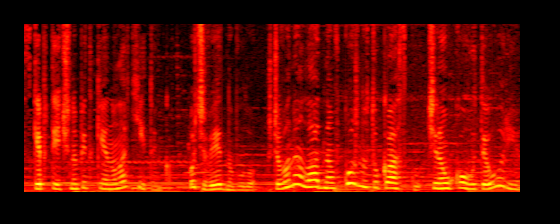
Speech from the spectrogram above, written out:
Скептично підкинула тітонька, хоч видно було, що вона ладна в кожну ту казку чи наукову теорію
